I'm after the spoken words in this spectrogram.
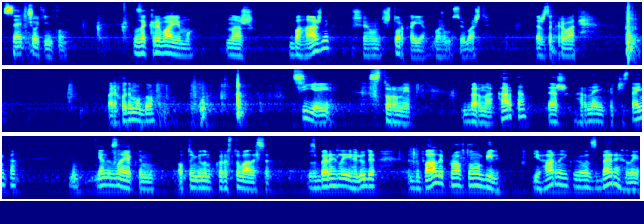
Все чотенько. Закриваємо наш багажник. Ще вон шторка є, можемо собі бачити. Теж закривати. Переходимо до цієї сторони. Дверна карта, теж гарненька, чистенька. Ну, я не знаю, як тим автомобілем користувалися. Зберегли його. Люди дбали про автомобіль і гарненько його зберегли.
